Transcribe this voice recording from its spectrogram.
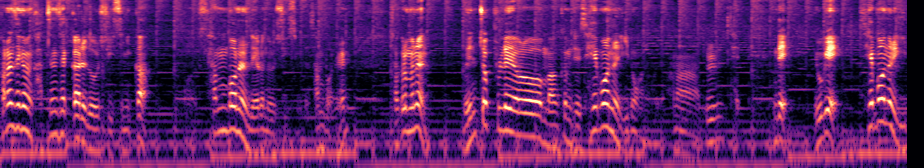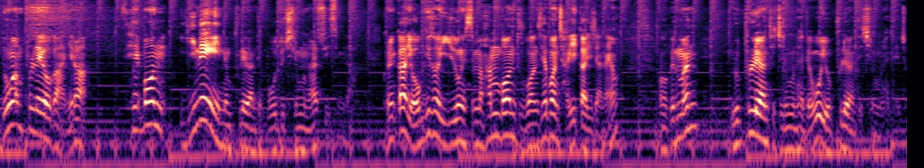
파란색이면 같은 색깔을 넣을 수 있으니까 어, 3번을 내려놓을 수 있습니다. 3번을. 자, 그러면은 왼쪽 플레이어만큼 이제 세 번을 이동하는 거예요. 하나, 둘, 셋. 근데 이게 세 번을 이동한 플레이어가 아니라 세 번 이내에 있는 플레이어한테 모두 질문을 할 수 있습니다. 그러니까 여기서 이동했으면 한 번, 두 번, 세 번 자기까지잖아요. 어, 그러면 요 플레이어한테 질문해야 되고 요 플레이어한테 질문해야 되죠.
